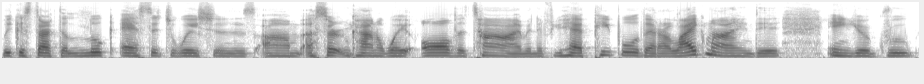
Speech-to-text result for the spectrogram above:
We can start to look at situations um, a certain kind of way all the time. And if you have people that are like minded in your group,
